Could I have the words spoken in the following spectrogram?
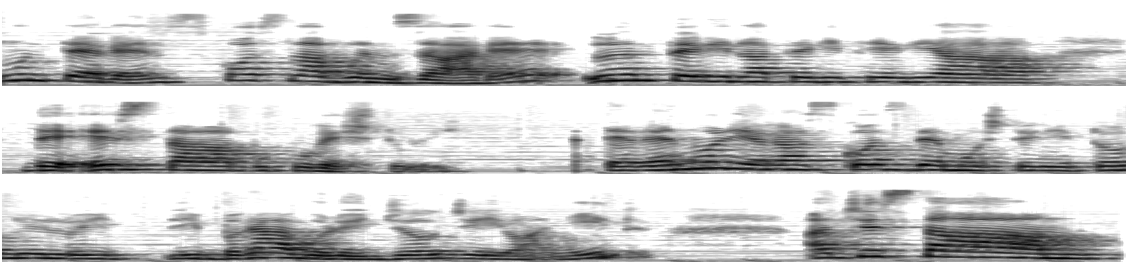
un teren scos la vânzare în la periferia de est a Bucureștiului. Terenul era scos de moștenitorul lui librarului George Ioanid. Acesta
